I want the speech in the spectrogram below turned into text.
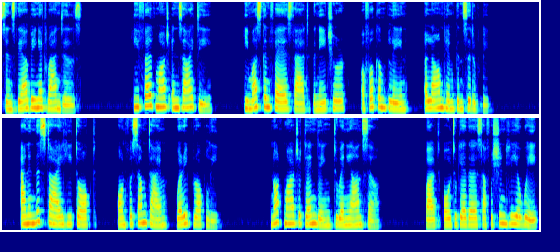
since their being at Randalls? He felt much anxiety. He must confess that the nature of her complaint alarmed him considerably. And in this style he talked on for some time very properly, not much attending to any answer, but altogether sufficiently awake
